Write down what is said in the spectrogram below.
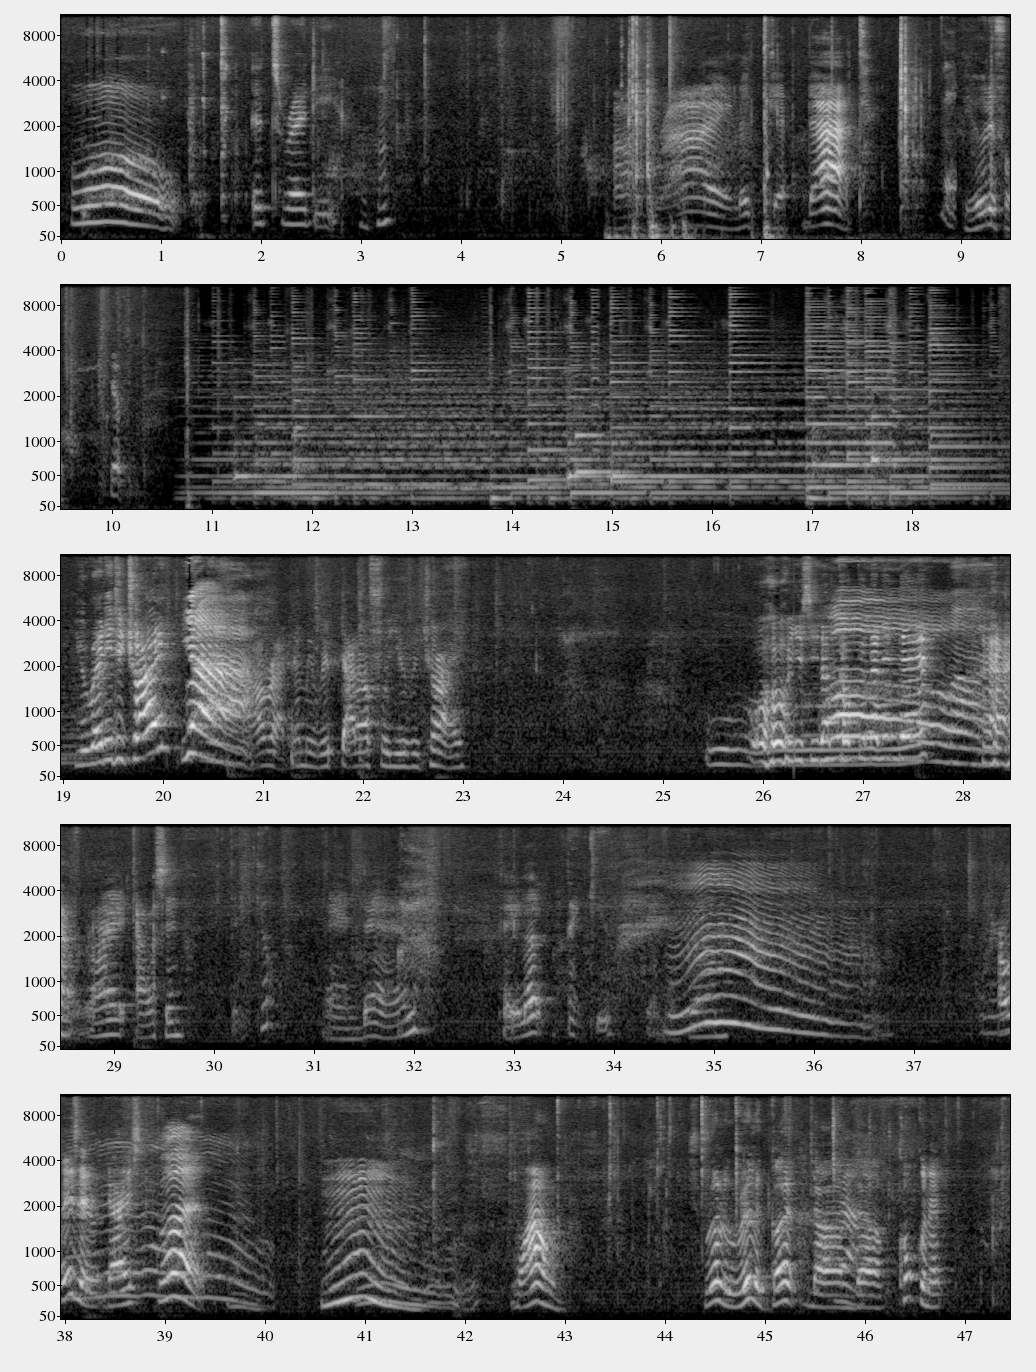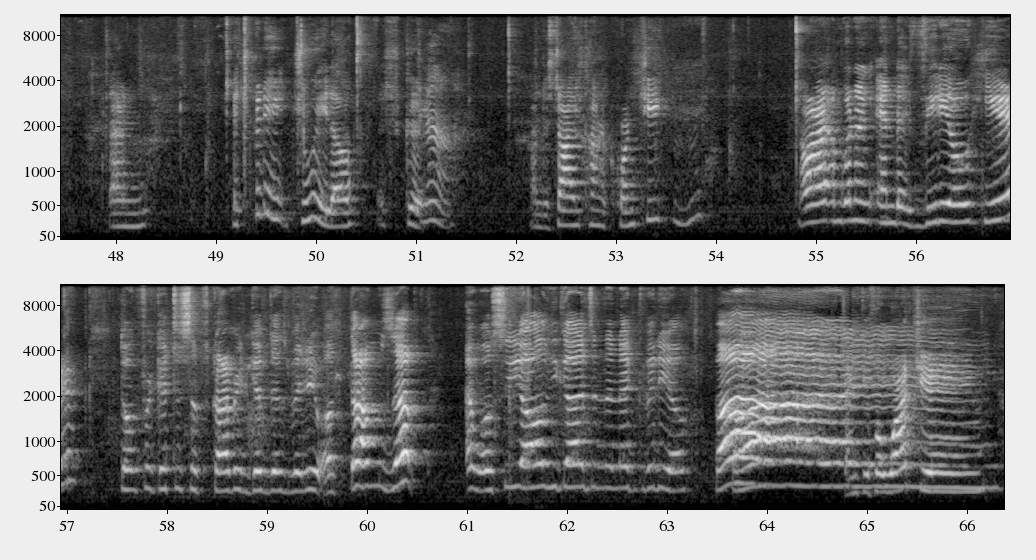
Whoa. It's ready. All right, look at that. Beautiful. Yep. You ready to try? Yeah. All right, let me rip that off for you to try. Whoa. Oh, you see that coconut in there? right, Allison. And then, Caleb. Thank you. Mmm. How is it, guys? Good. Mmm. Wow. It's really, really good. The, Yeah. the coconut. And it's pretty chewy though. It's good. Yeah. And the side kind of crunchy. Mhm. Alright, I'm gonna end the video here. Don't forget to subscribe and give this video a thumbs up. And we'll see all of you guys in the next video. Bye. Thank you for watching.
